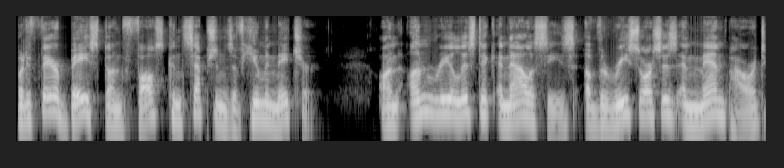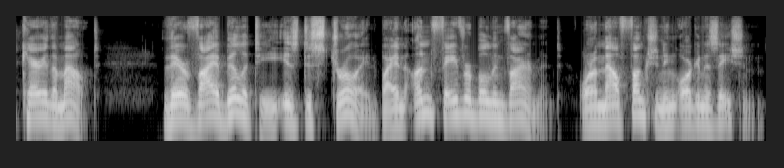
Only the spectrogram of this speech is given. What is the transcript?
But if they are based on false conceptions of human nature, on unrealistic analyses of the resources and manpower to carry them out, their viability is destroyed by an unfavorable environment or a malfunctioning organization.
